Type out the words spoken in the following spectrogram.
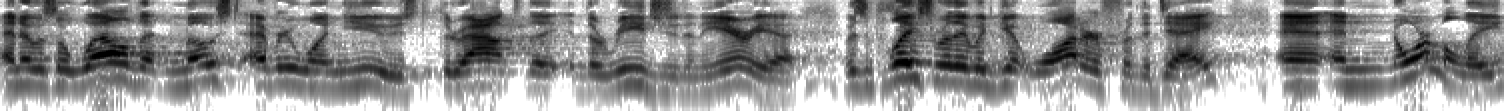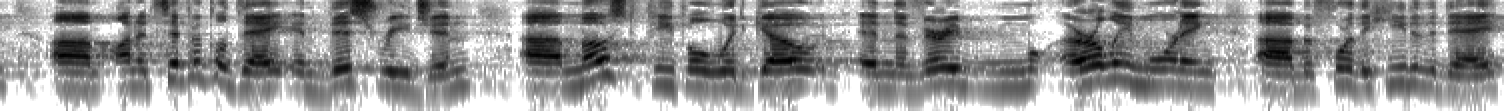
and it was a well that most everyone used throughout the, the region and the area. It was a place where they would get water for the day. And, and normally, um, on a typical day in this region, uh, most people would go in the very early morning uh, before the heat of the day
